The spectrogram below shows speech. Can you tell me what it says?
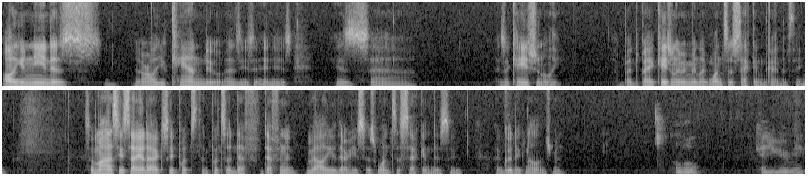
All you need is, or all you can do, as you say, is is uh, is occasionally. But by occasionally we mean like once a second kind of thing. So Mahasi Sayadaw actually puts the, puts a def, definite value there. He says once a second is a, a good acknowledgement. Hello? Can you hear me?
